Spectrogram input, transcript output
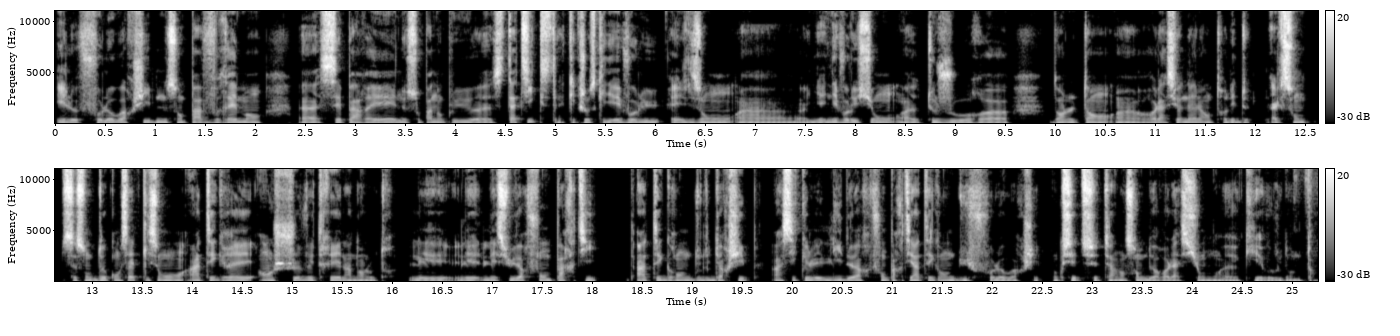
et le followership ne sont pas vraiment euh, séparés, ne sont pas non plus euh, statiques, c'est quelque chose qui évolue et ils ont euh, il y a une évolution toujours dans le temps relationnel entre les deux. Elles sont ce sont deux concepts qui sont intégrés, enchevêtrés l'un dans l'autre. Les, les, les suiveurs font partie intégrante du leadership, ainsi que les leaders font partie intégrante du followership. Donc c'est un ensemble de relations euh, qui évoluent dans le temps.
